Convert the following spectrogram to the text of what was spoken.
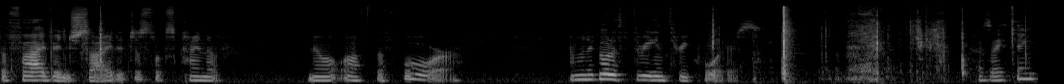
the five inch side. It just looks kind of, you know, off the four. I'm gonna go to three and three quarters because I think,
